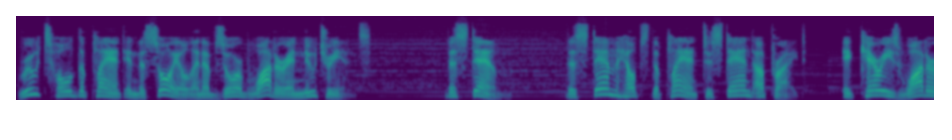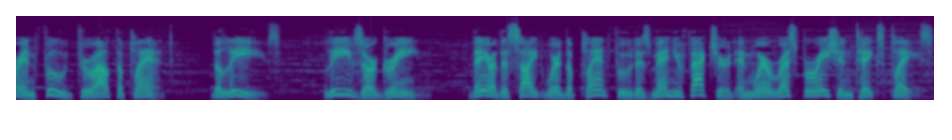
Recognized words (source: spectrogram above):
Roots hold the plant in the soil and absorb water and nutrients. The stem. The stem helps the plant to stand upright. It carries water and food throughout the plant. The leaves. Leaves are green. They are the site where the plant food is manufactured and where respiration takes place.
